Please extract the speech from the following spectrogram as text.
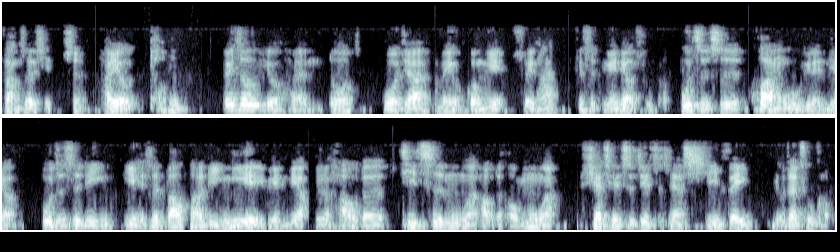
放射性，是还有铜。非洲有很多国家没有工业，所以它就是原料出口，不只是矿物原料，不只是林，也是包括林业原料，比如好的鸡翅木啊，好的红木啊。现在全世界只剩下西非有在出口。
